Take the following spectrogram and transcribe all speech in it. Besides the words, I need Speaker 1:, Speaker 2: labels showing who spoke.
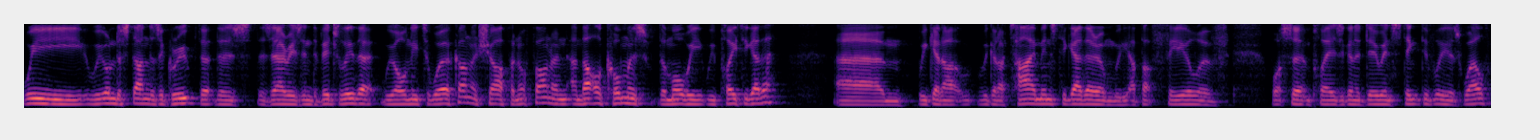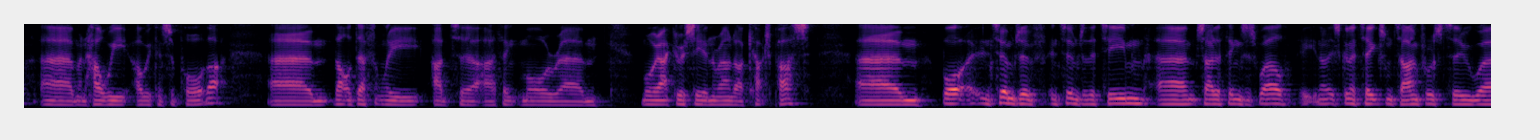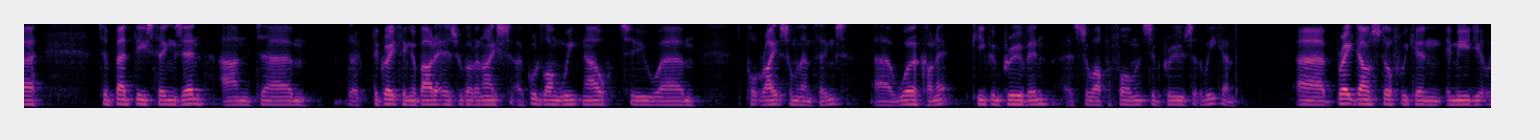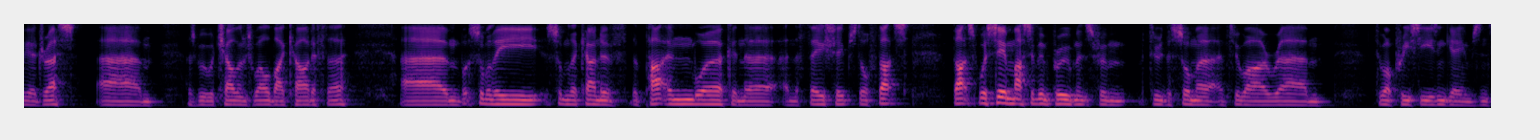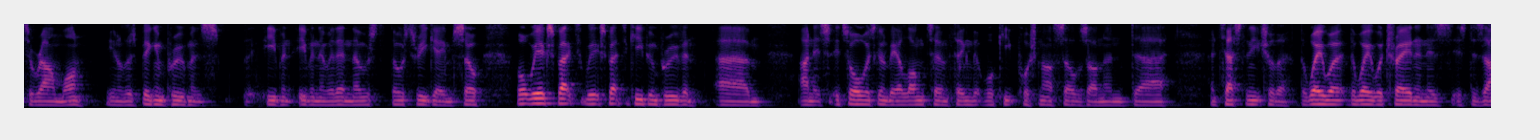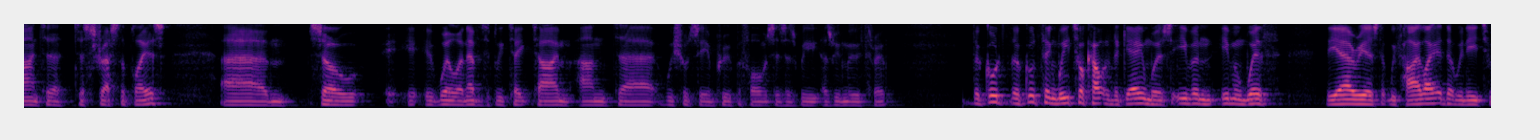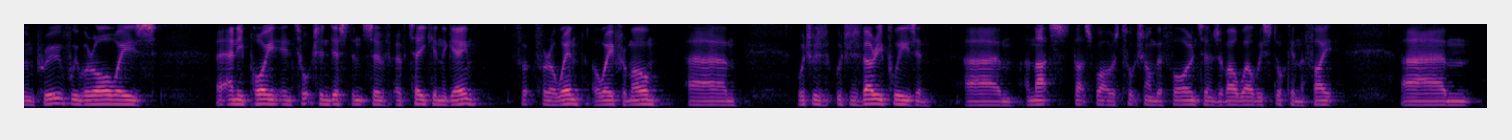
Speaker 1: we we understand as a group that there's there's areas individually that we all need to work on and sharpen up on, and, and that'll come as the more we, we play together. Um, we get our we get our timings together, and we have that feel of what certain players are going to do instinctively as well, um, and how we how we can support that. Um, that'll definitely add to I think more um, more accuracy and around our catch pass. Um, but in terms of in terms of the team um, side of things as well, you know, it's going to take some time for us to. Uh, to bed these things in. And um, the, the great thing about it is we've got a nice, a good long week now to um, to put right some of them things, uh, work on it, keep improving, uh, so our performance improves at the weekend. Uh, breakdown stuff we can immediately address, um, as we were challenged well by Cardiff there. Um, but some of the some of the kind of the pattern work and the and the phase shape stuff that's that's we're seeing massive improvements from through the summer and through our um, through our pre-season games into round one. You know, there's big improvements even even within those those three games. So what we expect we expect to keep improving, um, and it's it's always going to be a long term thing that we'll keep pushing ourselves on and uh, and testing each other. The way we're the way we're training is is designed to to stress the players. Um, so it, it will inevitably take time, and uh, we should see improved performances as we as we move through. The good the good thing we took out of the game was even even with the areas that we've highlighted that we need to improve. We were always at any point in touch and distance of, of taking the game for, for a win away from home, um, which was which was very pleasing. Um, and that's that's what I was touching on before in terms of how well we stuck in the fight. Um,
